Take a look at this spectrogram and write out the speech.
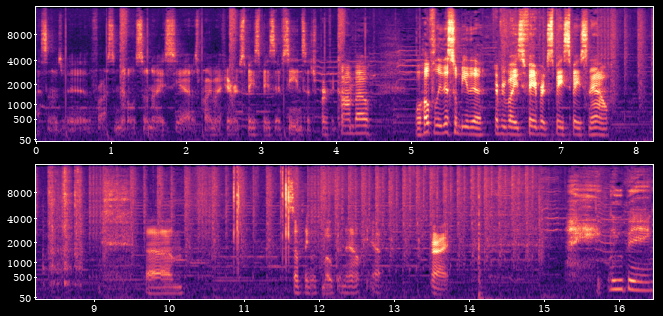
Glass nose with frosted middle so nice. Yeah, it was probably my favorite space space I've seen. Such a perfect combo. Well, hopefully this will be the everybody's favorite space space now. Um, something with mocha now. Yeah. All right. I hate lubing.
